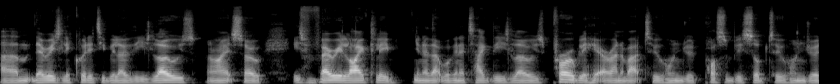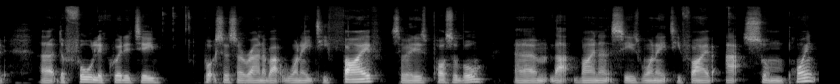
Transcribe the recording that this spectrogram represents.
Um, there is liquidity below these lows, all right. So it's very likely, you know, that we're going to tag these lows, probably hit around about 200, possibly sub 200. Uh, the full liquidity puts us around about 185, so it is possible um, that Binance sees 185 at some point.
